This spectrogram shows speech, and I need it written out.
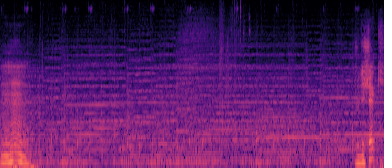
Mhm. Jeu d'échecs?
